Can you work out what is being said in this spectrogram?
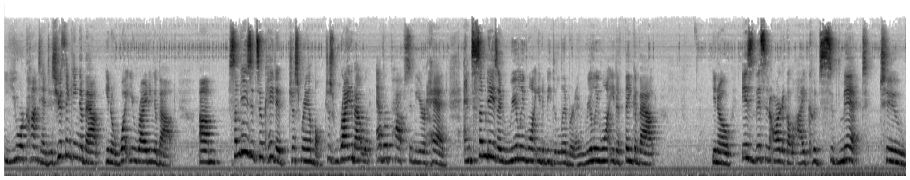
your content, as you're thinking about, you know, what you're writing about, um, some days it's okay to just ramble, just write about whatever pops into your head. And some days I really want you to be deliberate. I really want you to think about, you know, is this an article I could submit to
